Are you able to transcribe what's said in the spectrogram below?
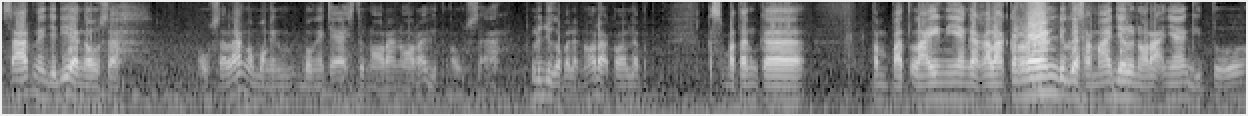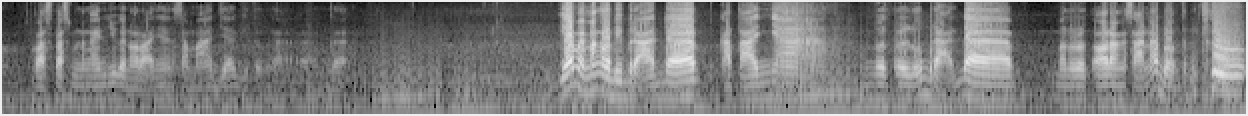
saatnya. Jadi ya nggak usah nggak usah lah ngomongin bongnya CS itu nora-nora gitu nggak usah. Lu juga pada norak kalau dapet kesempatan ke tempat lain yang nggak kalah keren juga sama aja lu noraknya gitu. Kelas-kelas menengah ini juga noraknya sama aja gitu. Nggak nggak ya memang lebih beradab katanya. Menurut lu beradab. Menurut orang sana belum tentu.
